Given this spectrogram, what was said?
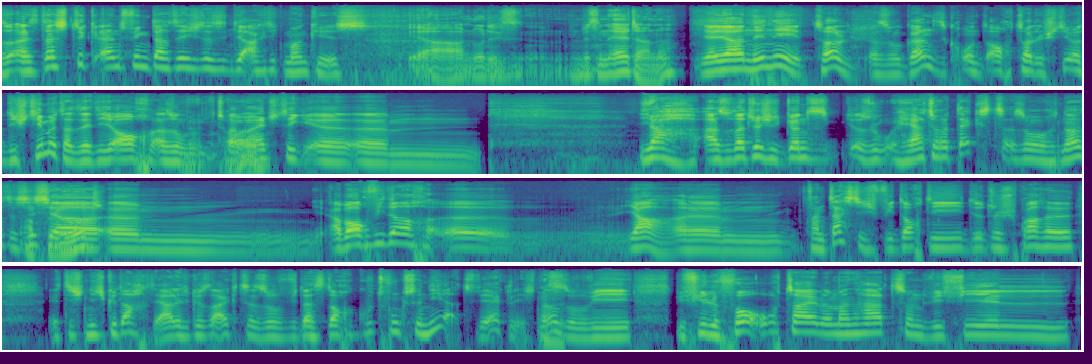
Also als das Stück anfing, dachte ich, dass es die Arctic Monkeys. Ja, nur sind ein bisschen älter, ne? Ja, ja, nee, nee, toll. Also ganz und auch tolle Stimme. Die Stimme tatsächlich auch, also toll. beim Einstieg, äh, ähm, ja, also natürlich ganz also härtere Text, also ne, das ist ja, Absolut. ähm, aber auch wieder, äh, ja, ähm, fantastisch, wie doch die deutsche Sprache hätte ich nicht gedacht, ehrlich gesagt, also wie das doch gut funktioniert, wirklich, ne, so wie wie viele Vorurteile man hat und wie viel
